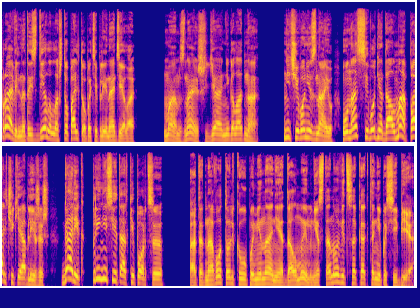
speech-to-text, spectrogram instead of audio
Правильно ты сделала, что пальто потеплее надела. Мам, знаешь, я не голодна. Ничего не знаю. У нас сегодня долма, пальчики оближешь. Гарик, принеси Татке порцию. От одного только упоминания долмы мне становится как-то не по себе.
